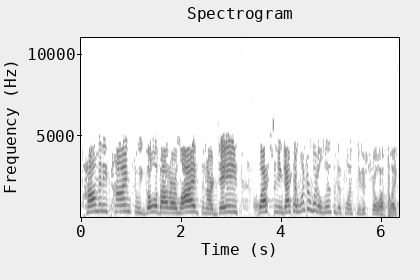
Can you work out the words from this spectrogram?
How many times do we go about our lives and our days questioning, gosh, I wonder what Elizabeth wants me to show up like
